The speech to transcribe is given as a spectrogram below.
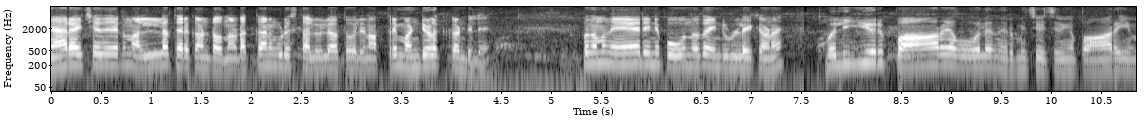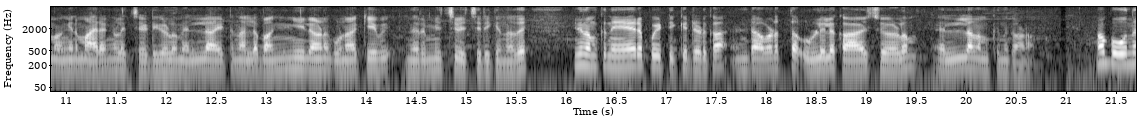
ഞായറാഴ്ച ഏതായാലും നല്ല തിരക്കാണ് കേട്ടോ നടക്കാനും കൂടി സ്ഥലമില്ലാത്ത പോലെയാണ്. അത്രയും വണ്ടികളൊക്കെ കണ്ടില്ലേ? അപ്പോൾ നമ്മൾ നേരെ ഇനി പോകുന്നത് അതിന്റെ ഉള്ളിലേക്കാണ്. വലിയൊരു പാറ പോലെ നിർമ്മിച്ച് വെച്ചിരിക്കുന്ന പാറയും അങ്ങനെ മരങ്ങൾ ചെടികളും എല്ലാം ആയിട്ട് നല്ല ഭംഗിയിലാണ് ഗുണ കേവ് നിർമ്മിച്ച് വെച്ചിരിക്കുന്നത്. ഇനി നമുക്ക് നേരെ പോയി ടിക്കറ്റ് എടുക്കാം. എന്നിട്ട് അവിടുത്തെ ഉള്ളിലെ കാഴ്ചകളും എല്ലാം നമുക്കിന്ന് കാണാം. അപ്പോൾ പോകുന്ന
